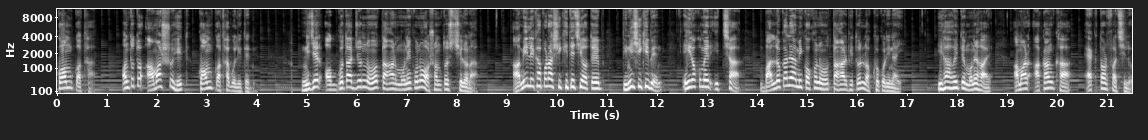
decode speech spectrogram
কম কথা। অন্তত আমার সহিত কম কথা বলিতেন। নিজের অজ্ঞতার জন্য তাহার মনে কোনো অসন্তোষ ছিল না। আমি লেখাপড়া শিখিতেছি, অতএব তিনি শিখিবেন, এই রকমের ইচ্ছা বাল্যকালে আমি কখনো তাহার ভিতর লক্ষ্য করি নাই। ইহা হইতে মনে হয় আমার আকাঙ্ক্ষা একতরফা ছিল।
